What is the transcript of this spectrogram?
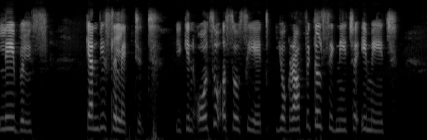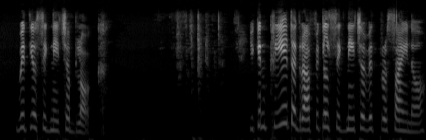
labels can be selected. You can also associate your graphical signature image with your signature block. You can create a graphical signature with ProSigner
